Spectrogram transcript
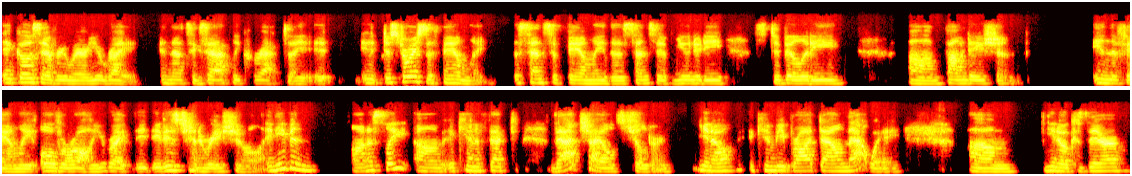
It goes everywhere. You're right. And that's exactly correct. It, it destroys the family, the sense of family, the sense of unity, stability, um, foundation in the family overall. You're right. It, it is generational. And even honestly, um, it can affect that child's children. You know, it can be brought down that way. Um, you know, because they're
